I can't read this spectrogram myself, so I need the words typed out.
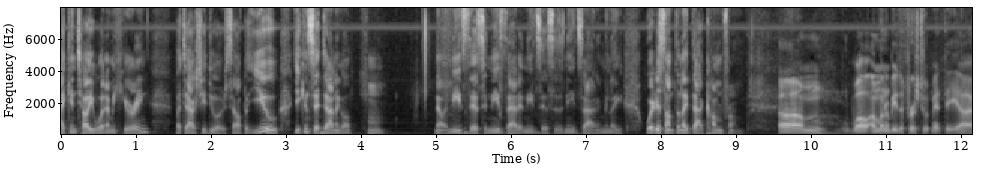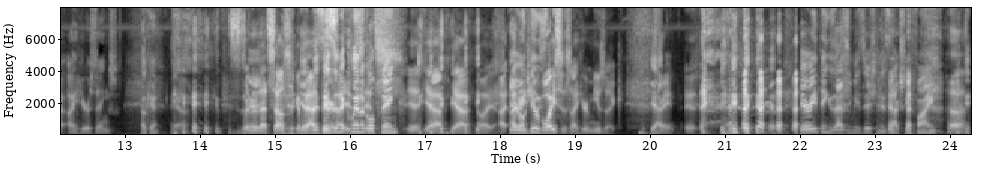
I can tell you what I'm hearing, but to actually do it yourself. But you, you can sit down and go, hmm. No, it needs this, it needs that, it needs this, it needs that. I mean, like, where does something like that come from? Um, well, I'm going to be the first to admit that yeah, I hear things. Okay. Yeah. Whether that sounds like a yeah, bad this thing. isn't a clinical it's- thing. it- yeah, yeah. No, I, I, I don't hear voices. I hear music. Yeah. Right. It- Hearing things as a musician is actually fine. Uh,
